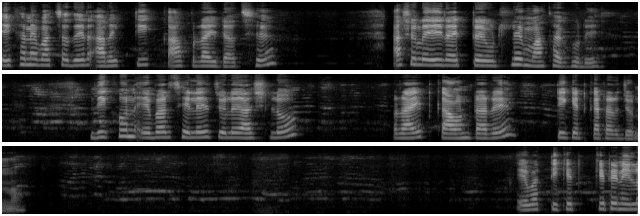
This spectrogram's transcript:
এখানে বাচ্চাদের আরেকটি কাপ রাইড আছে। আসলে এই রাইডটায় উঠলে মাথা ঘুরে। দেখুন, এবার ছেলে চলে আসলো রাইট কাউন্টারে টিকিট কাটার জন্য। এবার টিকিট কেটে নিল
